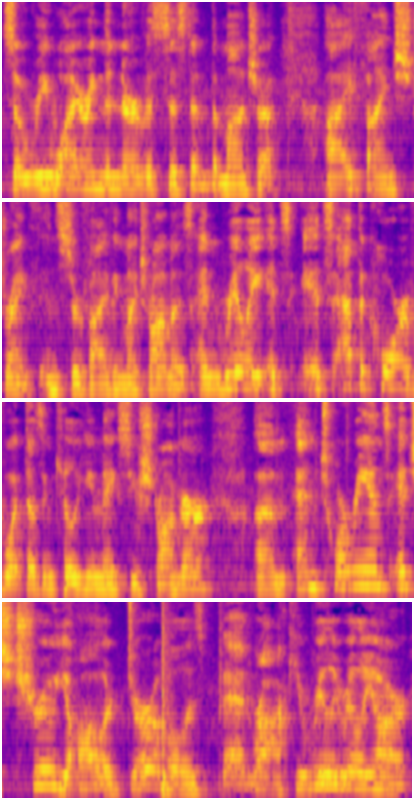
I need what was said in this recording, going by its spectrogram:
So, rewiring the nervous system, the mantra. I find strength in surviving my traumas, and really, it's it's at the core of what doesn't kill you makes you stronger. Um, and Taurians, it's true, you all are durable as bedrock. You really, really are.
